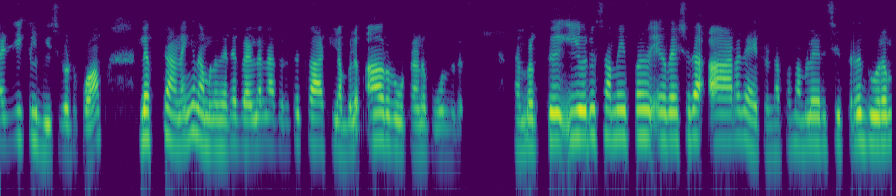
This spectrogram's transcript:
അഴീക്കൽ ബീച്ചിലോട്ട് പോവാം. ലെഫ്റ്റ് ആണെങ്കിൽ നമ്മൾ നേരെ വെള്ളനാതുരത്ത് കാട്ടിലമ്പലം ആ ഒരു റൂട്ടാണ് പോകുന്നത്. നമ്മൾക്ക് ഈ ഒരു സമയം ഇപ്പൊ ഏകദേശം ഒരു ആറര ആയിട്ടുണ്ട്. അപ്പൊ നമ്മൾ ഏകദേശം ഇത്രയും ദൂരം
